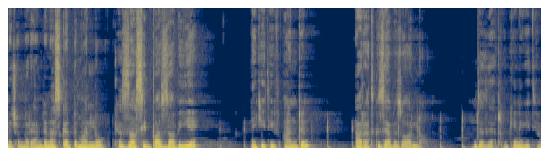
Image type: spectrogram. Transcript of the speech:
መጀመሪያ አንድን አስቀድማለሁ። ከዛ ሲባዛ ብዬ negative አንድን አራት ጊዜ አበዛዋለሁ። እንደዚህ አድርጌ negative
